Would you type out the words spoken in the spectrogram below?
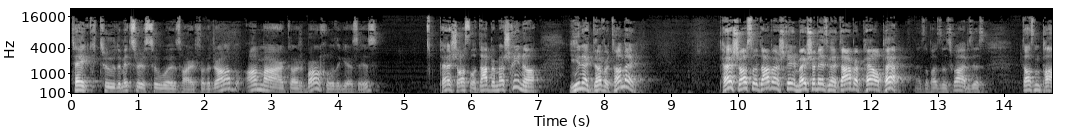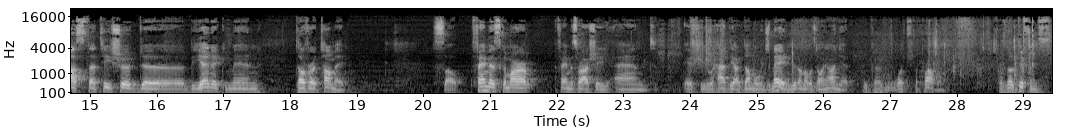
take to the mitzvahs who was hired for the job? Amar Kosh Baruch Hu, the gear says, Pesh also daber mashchina, yinek daber tameh. Pesh also daber mashchina. Moshe Rabbeinu is going to daber pel peh, as the puzzle describes this. Doesn't pass that he should uh, be yenik min tameh. So famous Gemara, famous Rashi, and if you had the Akdama we just made, we don't know what's going on yet because what's the problem? There's no difference.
